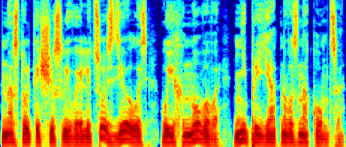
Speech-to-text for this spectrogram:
Настолько счастливое лицо сделалось у их нового, неприятного знакомца.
